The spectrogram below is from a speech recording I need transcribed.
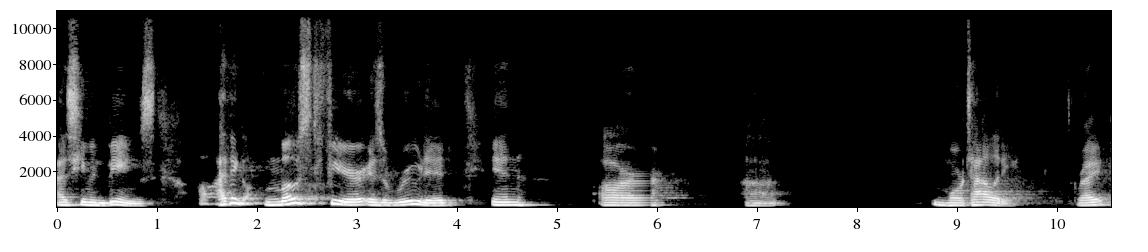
as human beings. I think most fear is rooted in our uh, mortality, right?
